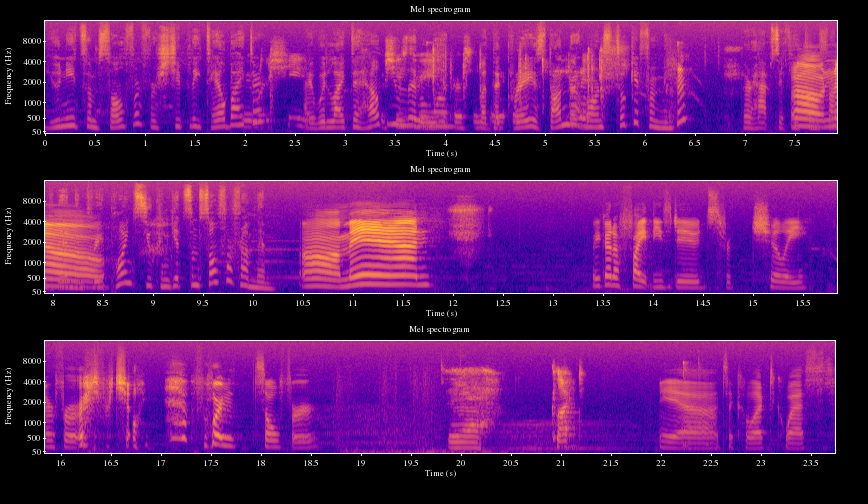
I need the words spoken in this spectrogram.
You need some sulfur for Shipley Tailbiter? what is she? I would like to help you, she's little one, but the right? crazed Darn. Thunderhorns took it from me. Perhaps if you Oh, confront them in three points, you can get some sulfur from them. Oh man. We gotta fight these dudes for chili. Or for for chili. for sulfur. Yeah. Collect. Yeah, it's a collect quest.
